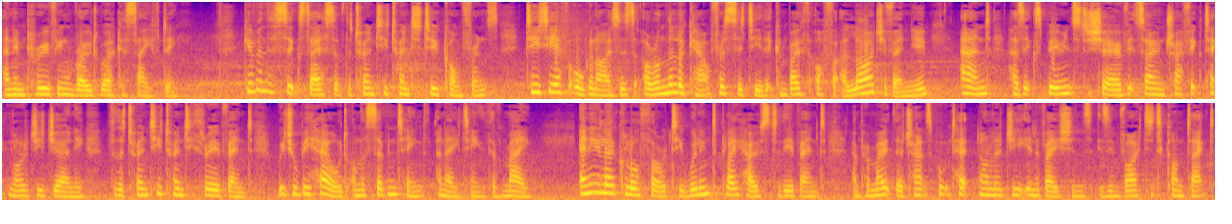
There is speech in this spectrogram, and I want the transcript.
and improving road worker safety. Given the success of the 2022 conference, TTF organisers are on the lookout for a city that can both offer a larger venue and has experienced a share of its own traffic technology journey for the 2023 event, which will be held on the 17th and 18th of May. Any local authority willing to play host to the event and promote their transport technology innovations is invited to contact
